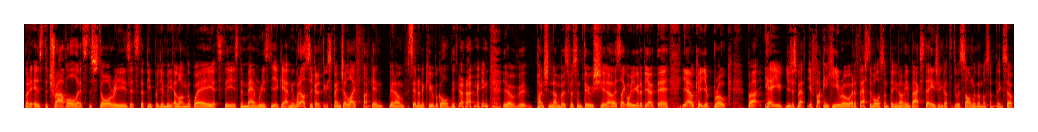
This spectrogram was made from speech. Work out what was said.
But it is the travel, it's the stories, it's the people you meet along the way, it's the it's the memories that you get. I mean, what else are you gonna do? Spend your life fucking, you know, sitting in a cubicle? You know what I mean? You know, punching numbers for some douche. You know, it's like, oh, you're gonna be out there. Yeah, okay, you're broke, but hey, you, you just met your fucking hero at a festival or something. You know what I mean? Back backstage and got to do a song with them or something. So,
